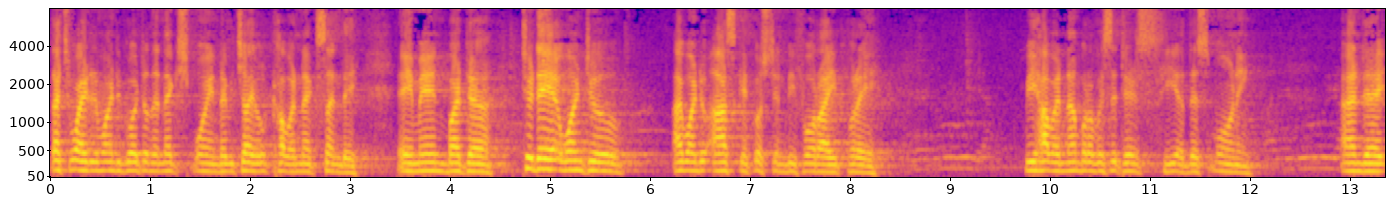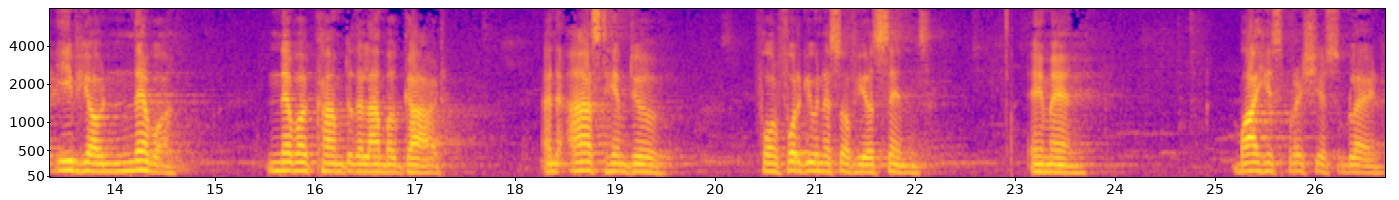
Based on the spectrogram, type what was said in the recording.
That's why I didn't want to go to the next point, which I will cover next Sunday. Amen. But uh, today I want to, I want to ask a question before I pray. We have a number of visitors here this morning. And uh, if you have never never come to the Lamb of God and asked Him to, for forgiveness of your sins. Amen. By His precious blood.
